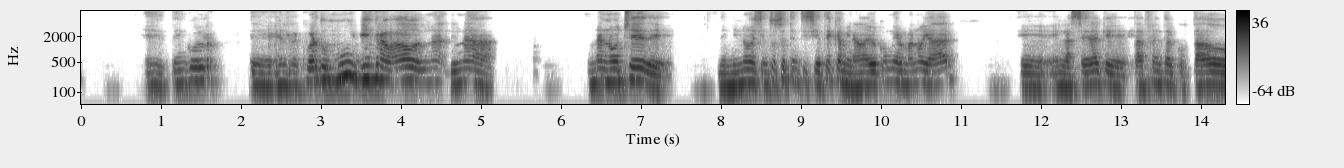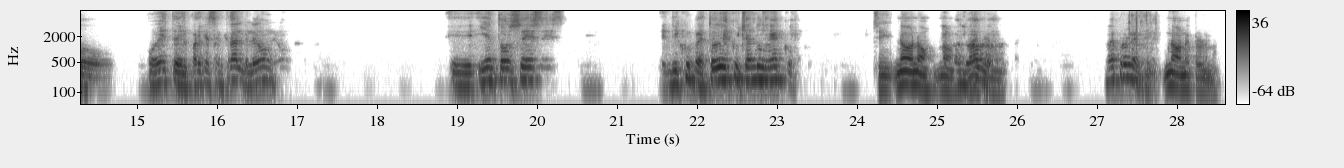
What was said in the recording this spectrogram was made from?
tengo el, eh, el recuerdo muy bien grabado de una, de una, una noche de, de 1977, caminaba yo con mi hermano Yadar eh, en la acera que está frente al costado oeste del Parque Central de León. Eh, y entonces, disculpa, estoy escuchando un eco. Sí, no, no, no. Cuando no hay hablo. problema. No hay problema. No, no hay problema.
